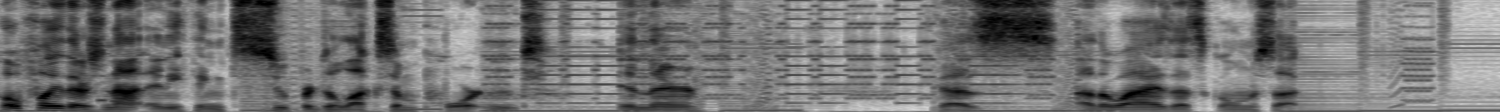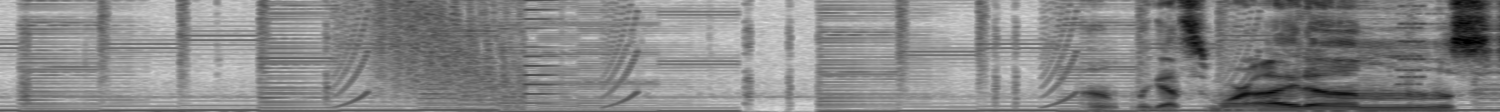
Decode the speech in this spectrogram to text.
hopefully there's not anything super deluxe important in there, because otherwise that's going to suck. Oh, we got some more items.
